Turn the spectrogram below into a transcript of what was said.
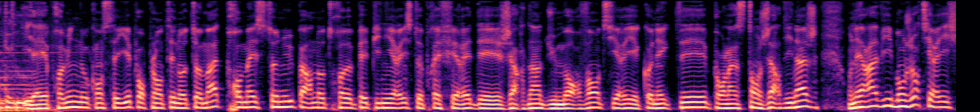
Denis. Il avait promis de nous conseiller pour planter nos tomates. Promesse tenue par notre pépiniériste préféré des jardins du Morvan. Thierry est connecté. Pour l'instant, jardinage. On est ravis. Bonjour Thierry.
